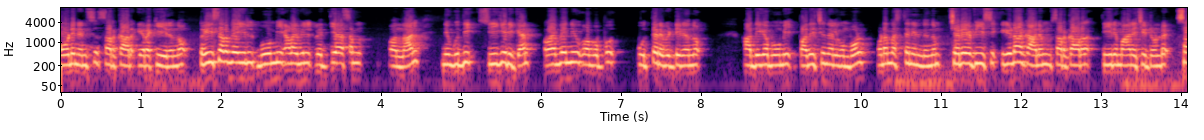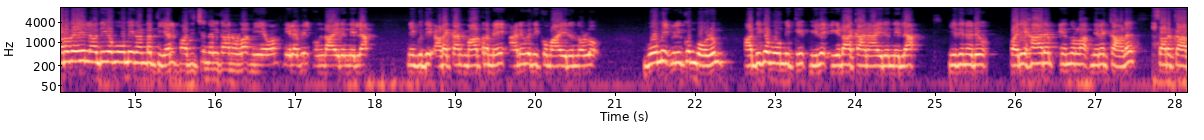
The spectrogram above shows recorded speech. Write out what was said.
ഓർഡിനൻസ് സർക്കാർ ഇറക്കിയിരുന്നു. റീസർവേയിൽ ഭൂമി അളവിൽ വ്യത്യാസം വന്നാൽ നികുതി സ്വീകരിക്കാൻ റവന്യൂ വകുപ്പ് ഉത്തരവിട്ടിരുന്നു. അധിക ഭൂമി പതിച്ചു നൽകുമ്പോൾ ഉടമസ്ഥനിൽ നിന്നും ചെറിയ ഫീസ് ഈടാക്കാനും സർക്കാർ തീരുമാനിച്ചിട്ടുണ്ട്. സർവേയിൽ അധിക ഭൂമി കണ്ടെത്തിയാൽ പതിച്ചു നൽകാനുള്ള നിയമം നിലവിൽ ഉണ്ടായിരുന്നില്ല. നികുതി അടക്കാൻ മാത്രമേ അനുവദിക്കുമായിരുന്നുള്ളൂ. ഭൂമി വിൽക്കുമ്പോഴും അധിക ഭൂമിക്ക് വില ഈടാക്കാനായിരുന്നില്ല. ഇതിനൊരു പരിഹാരം എന്നുള്ള നിലക്കാണ് സർക്കാർ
